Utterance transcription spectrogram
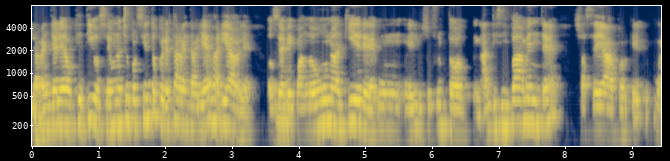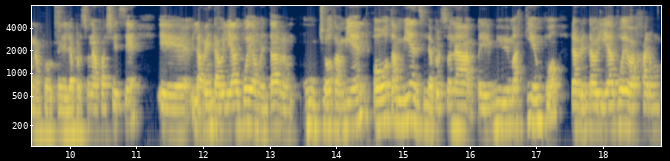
la rentabilidad objetivo sea un 8%, pero esta rentabilidad es variable. O sea que cuando uno adquiere un, el usufructo anticipadamente, ya sea porque, bueno, porque la persona fallece, eh, la rentabilidad puede aumentar mucho también, o también si la persona eh, vive más tiempo, la rentabilidad puede bajar un,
